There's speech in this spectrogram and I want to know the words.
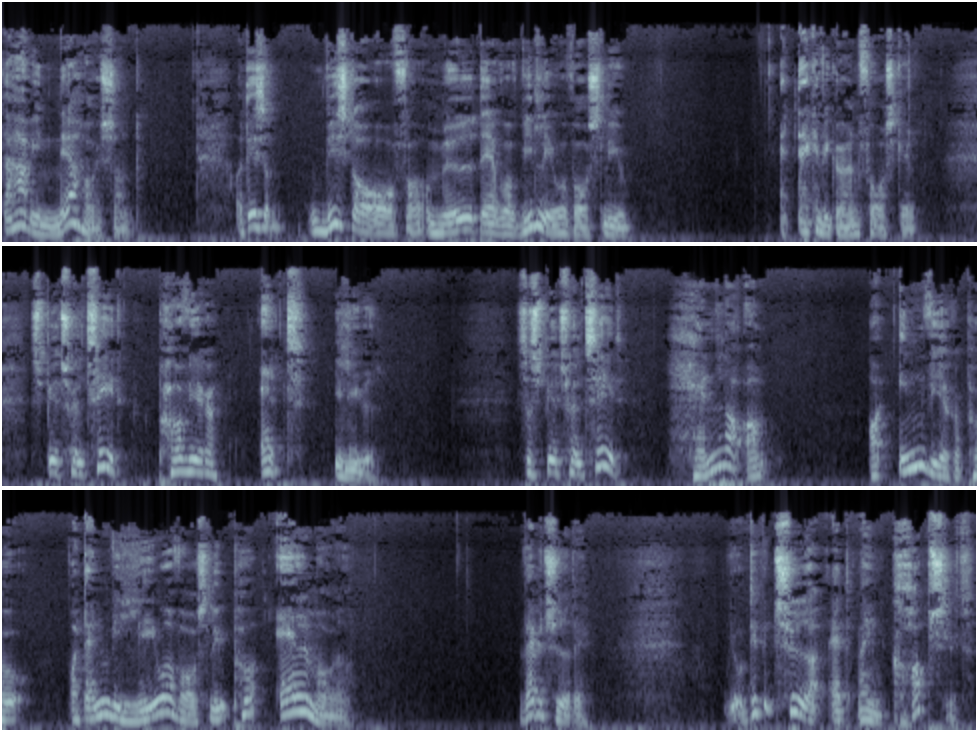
der har vi en nærhorisont. Og det som vi står over for at møde der, hvor vi lever vores liv, at der kan vi gøre en forskel. Spiritualitet påvirker alt i livet. Så spiritualitet handler om og indvirker på, hvordan vi lever vores liv på alle måder. Hvad betyder det? Jo, det betyder, at rent kropsligt,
